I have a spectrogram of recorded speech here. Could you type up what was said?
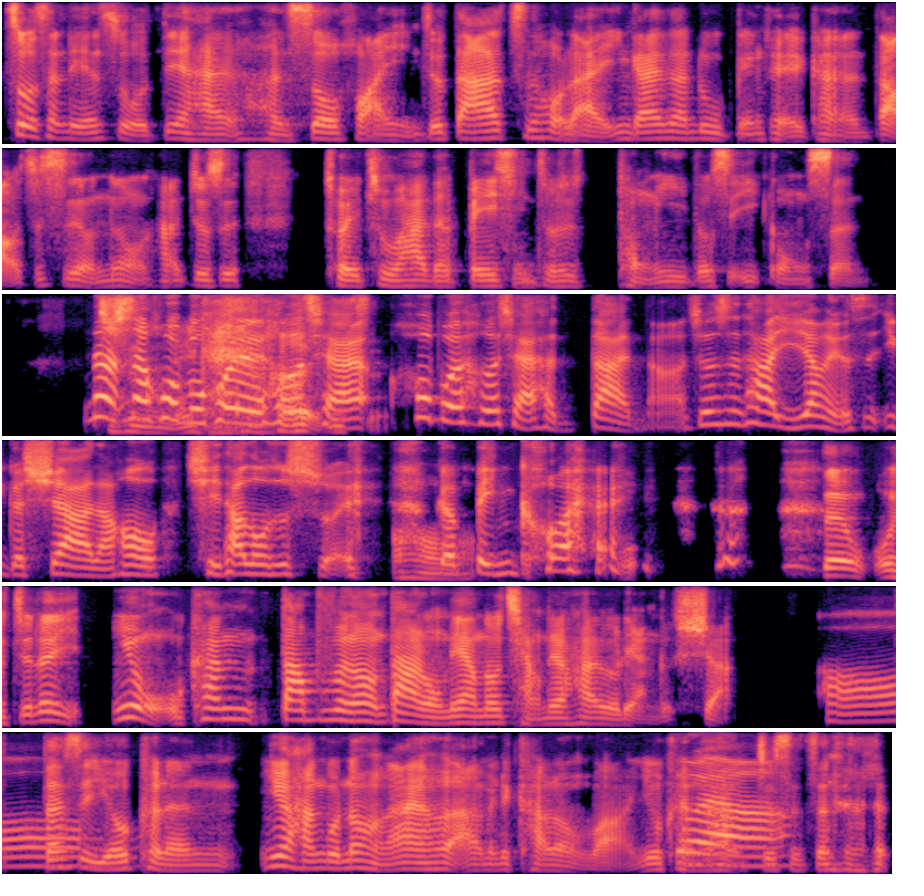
做成连锁店还很受欢迎，就大家之后来应该在路边可以看得到，就是有那种它就是推出它的杯型，就是统一都是一公升。那那会不会 喝起来会不会喝起来很淡啊？就是它一样也是一个 shot，然后其他都是水 跟冰块。哦。对，我觉得因为我看大部分那种大容量都强调它有两个 shot。哦。但是有可能因为韩国都很爱喝 Americano 吧，有可能它就是真的很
